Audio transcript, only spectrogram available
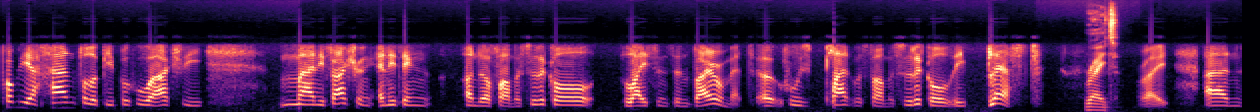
probably a handful of people who were actually manufacturing anything under a pharmaceutical licensed environment, uh, whose plant was pharmaceutically blessed. Right. Right. And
